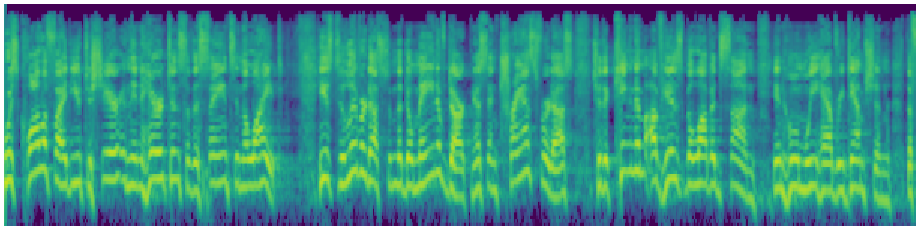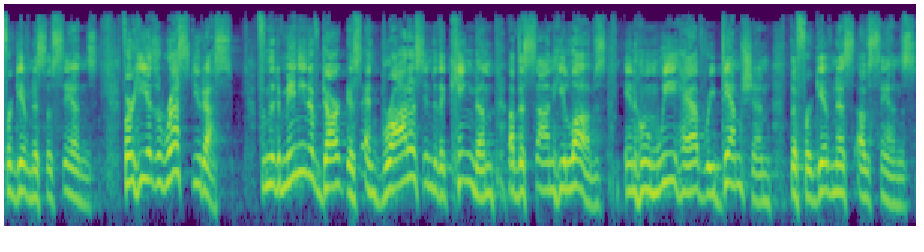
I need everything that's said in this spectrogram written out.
who has qualified you to share in the inheritance of the saints in the light. He has delivered us from the domain of darkness and transferred us to the kingdom of his beloved Son, in whom we have redemption, the forgiveness of sins. For he has rescued us from the dominion of darkness and brought us into the kingdom of the Son he loves, in whom we have redemption, the forgiveness of sins.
